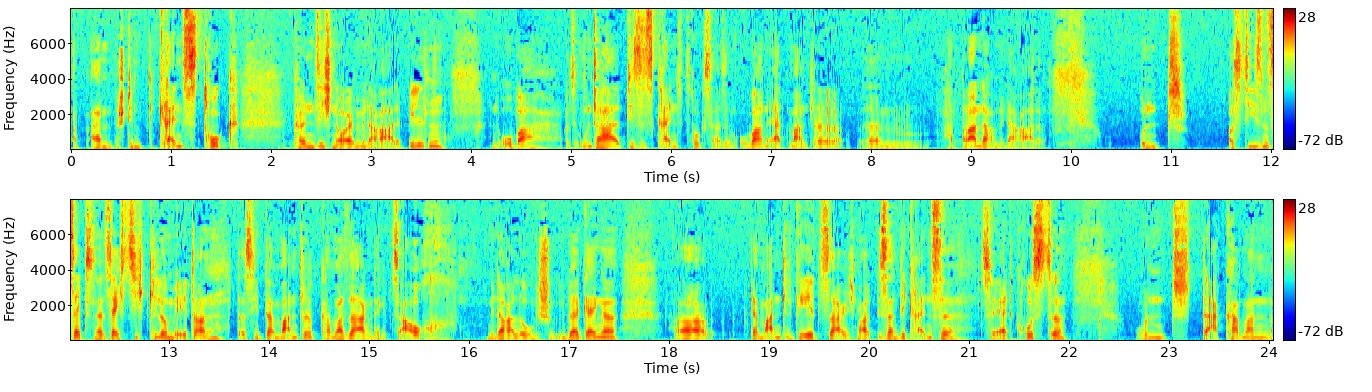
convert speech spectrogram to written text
ab einem bestimmten Grenzdruck können sich neue Minerale bilden. Und ober, also unterhalb dieses Grenzdrucks, also im oberen Erdmantel, ähm, hat man andere Minerale. Und aus diesen 660 Kilometern, das sieht der Mantel, kann man sagen, da gibt es auch mineralogische Übergänge. Äh, der Mantel geht, sage ich mal, bis an die Grenze zur Erdkruste. Und da kann man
